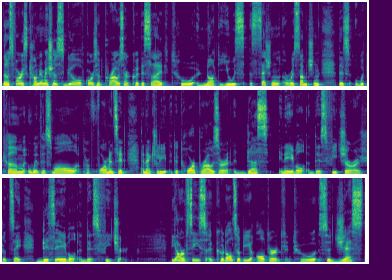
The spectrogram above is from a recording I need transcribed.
Now, as far as countermeasures go, of course, a browser could decide to not use session resumption. This would come with a small performance hit, and actually, the Tor browser does enable this feature, or I should say, disable this feature. The RFCs could also be altered to suggest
